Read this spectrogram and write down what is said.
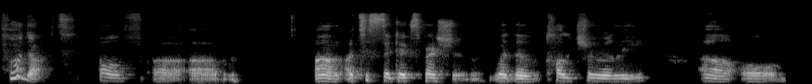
product of uh, um, um, artistic expression, whether culturally uh, or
